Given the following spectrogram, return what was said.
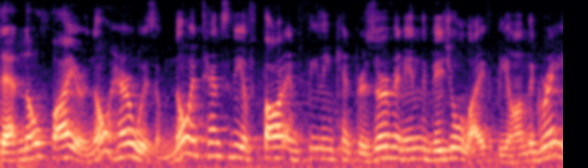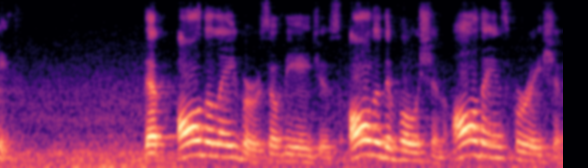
That no fire, no heroism, no intensity of thought and feeling can preserve an individual life beyond the grave that all the labors of the ages, all the devotion, all the inspiration,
